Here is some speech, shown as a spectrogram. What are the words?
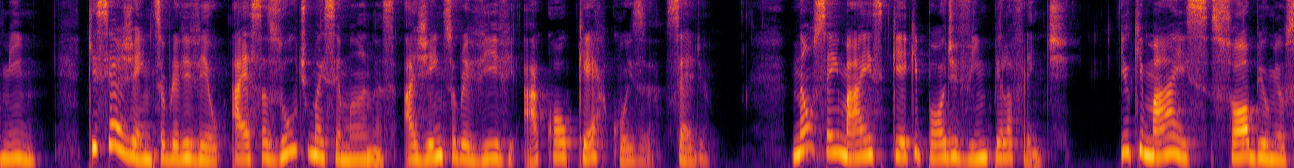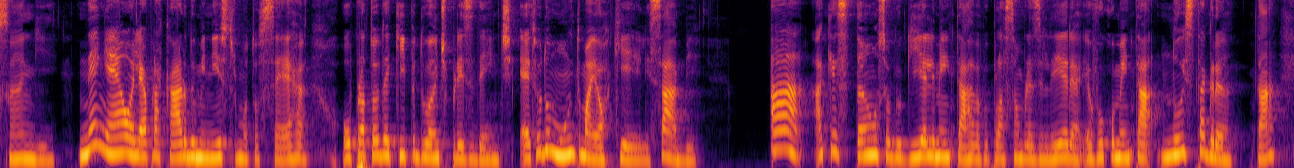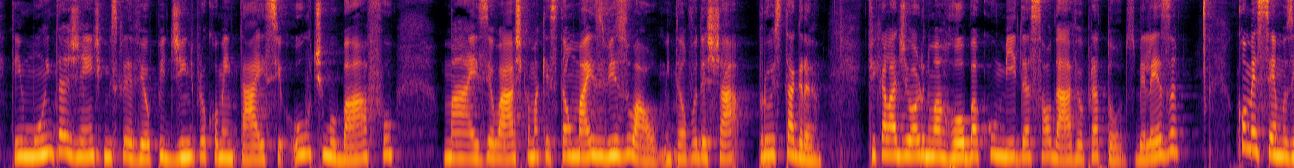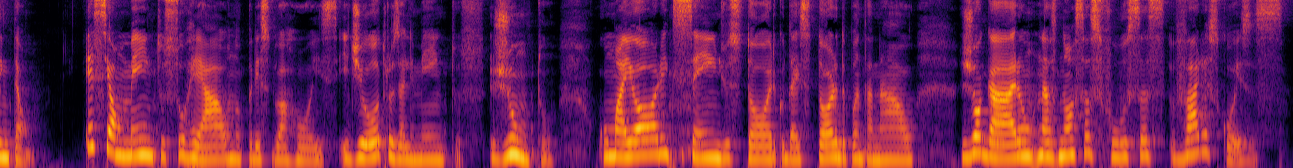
Por mim que se a gente sobreviveu a essas últimas semanas, a gente sobrevive a qualquer coisa, sério. Não sei mais o que, que pode vir pela frente. E o que mais sobe o meu sangue nem é olhar para a cara do ministro Motosserra ou para toda a equipe do antepresidente. É tudo muito maior que ele, sabe? Ah, a questão sobre o guia alimentar da população brasileira eu vou comentar no Instagram, tá? Tem muita gente que me escreveu pedindo para eu comentar esse último bafo, mas eu acho que é uma questão mais visual, então eu vou deixar pro Instagram. Fica lá de olho no arroba comida saudável para todos, beleza? Comecemos então. Esse aumento surreal no preço do arroz e de outros alimentos, junto com o maior incêndio histórico da história do Pantanal, jogaram nas nossas fuças várias coisas.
